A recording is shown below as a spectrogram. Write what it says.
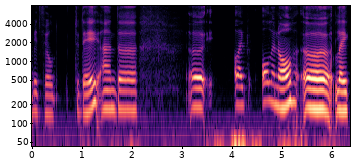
midfield today and uh, uh, like all in all uh, like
